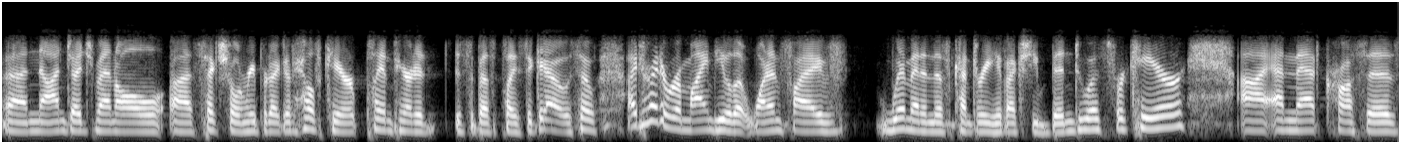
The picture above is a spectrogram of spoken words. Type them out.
uh, non-judgmental uh, sexual and reproductive health care, Planned Parenthood is the best place to go. So I try to remind people that one in five women in this country have actually been to us for care, uh, and that crosses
